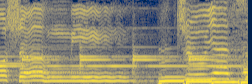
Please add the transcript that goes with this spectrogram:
我生命，主耶稣，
